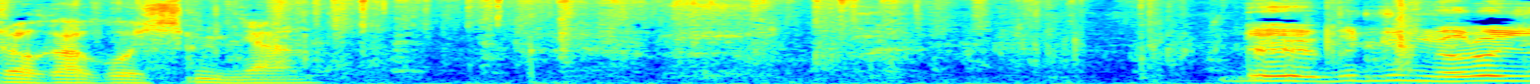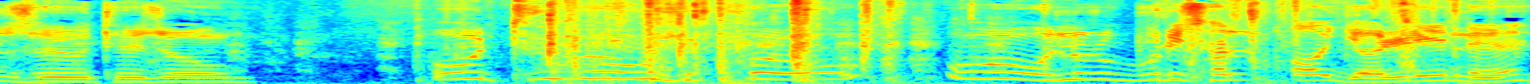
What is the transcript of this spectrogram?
들어가고 싶냐? 네, 문좀 열어주세요, 대장. 어, 들어가고 싶어요. 어, 오늘은 물이 잘, 어, 열리네.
